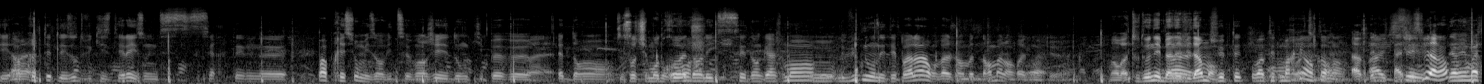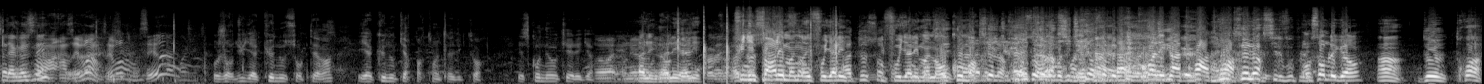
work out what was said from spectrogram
et après, peut-être les autres, vu qu'ils étaient là, ils ont une certaine. euh, pas pression, mais ils ont envie de se venger, donc ils peuvent euh, être dans. ce sentiment de revanche. dans l'excès d'engagement. Mm. Mais Vu que nous on n'était pas là, on va jouer en mode normal en vrai. donc, euh, On va tout donner, bien ouais, évidemment. je vais peut-être, on va peut-être marquer encore. hein. Ah, ah, sait, j'espère, hein. Dernier match à raison, ah, c'est vrai, c'est vrai. Aujourd'hui, il n'y a que nous sur le terrain et il n'y a que nous qui repartons avec la victoire. Est-ce qu'on est OK, les gars Allez, allez, allez. Fini de 200%. parler maintenant, il faut y aller. À 200%. Il faut y aller maintenant au combat. Montrez-leur. les gars, 3, 3. Montrez-leur, s'il vous plaît. Ensemble, les gars. 1, 2, 3.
